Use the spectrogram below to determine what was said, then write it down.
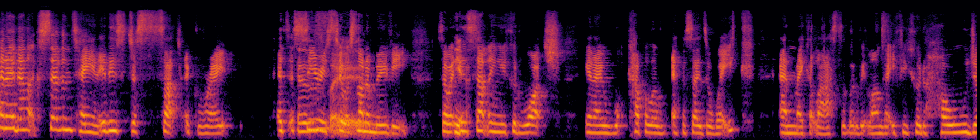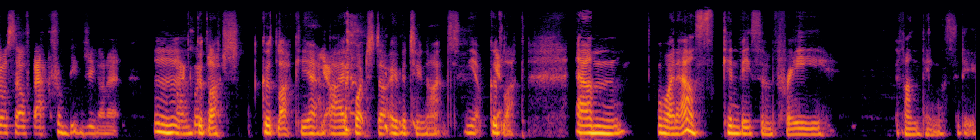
I know they're like 17. It is just such a great. It's a is series too. It's not a movie, so it is something you could watch. You know, a couple of episodes a week and make it last a little bit longer if you could hold yourself back from binging on it. Mm, good luck. Good luck. Yeah. I've watched it over two nights. Yep. Good luck. Um, what else can be some free, fun things to do?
